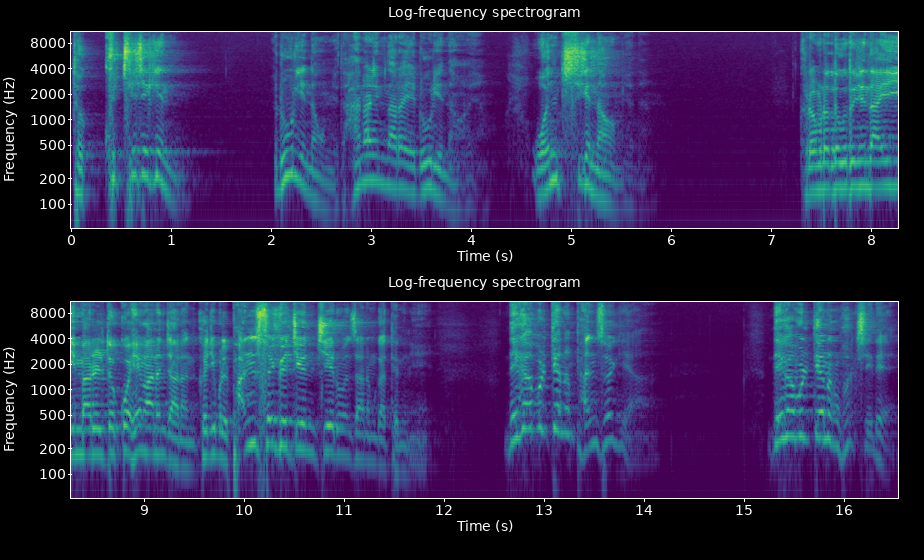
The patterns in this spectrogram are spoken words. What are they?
더 구체적인 룰이 나옵니다. 하나님 나라의 룰이 나와요. 원칙이 나옵니다. 그러므로 누구든지 나의 이 말을 듣고 행하는 자는 그 집을 반석에 지은 지혜로운 사람 같으니 내가 볼 때는 반석이야. 내가 볼 때는 확실해.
